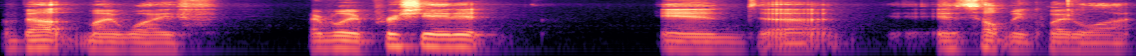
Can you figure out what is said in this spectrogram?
about my wife. I really appreciate it, and uh, it's helped me quite a lot.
